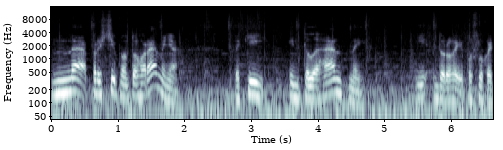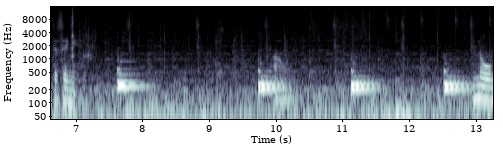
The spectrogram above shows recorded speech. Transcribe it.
не прищіпнутого ременя такий інтелігентний і дорогий. Послухайте самі. Ну,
